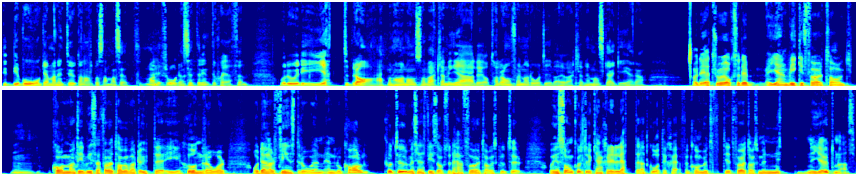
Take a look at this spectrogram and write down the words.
Det, det vågar man inte utomlands på samma sätt. Man ifrågasätter inte chefen. Och då är det jättebra att man har någon som verkligen är ärlig och talar om för en rådgivare verkligen hur man ska agera. Och det jag tror också det igen vilket företag mm. kommer man till. Vissa företag har varit ute i hundra år och där finns det då en, en, lokal kultur men sen finns det också det här företagets kultur. Och i en sån kultur kanske det är lättare att gå till chefen. Kommer du till ett företag som är ny, nya utomlands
